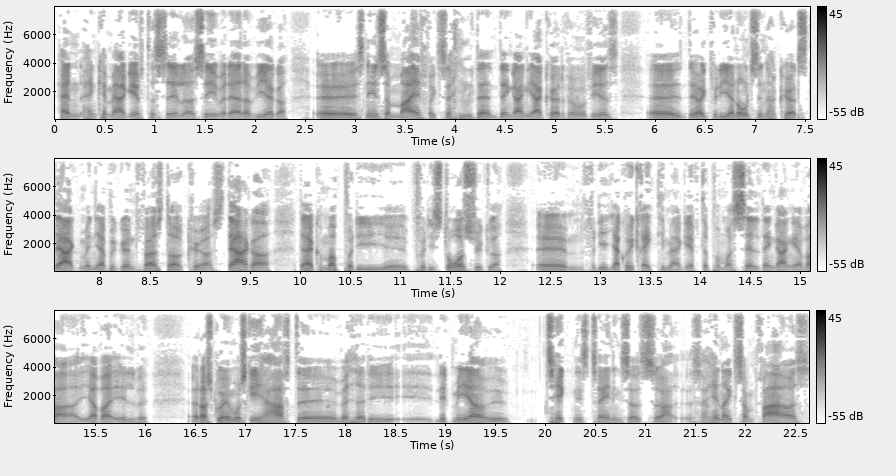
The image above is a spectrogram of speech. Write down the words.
han, han kan mærke efter selv og se, hvad det er, der virker. Øh, sådan en som mig, for eksempel, den, dengang jeg kørte 85, øh, det er jo ikke, fordi jeg nogensinde har kørt stærkt, men jeg begyndte først at køre stærkere, da jeg kom op på de, øh, på de store cykler. Øh, fordi jeg kunne ikke rigtig mærke efter på mig selv, dengang jeg var, jeg var 11. Og der skulle jeg måske have haft, øh, hvad hedder det, øh, lidt mere... Øh, teknisk træning, så, så, så Henrik som far også,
